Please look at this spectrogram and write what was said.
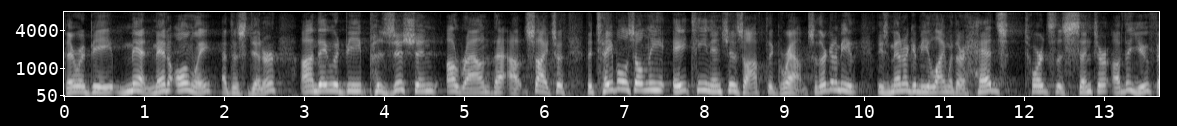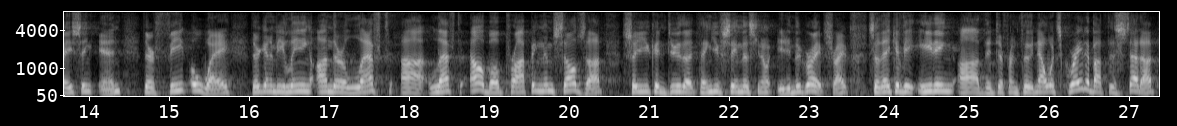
there would be men, men only at this dinner, and they would be positioned around the outside. So the table is only 18 inches off the ground. So they're going to be, these men are going to be lying with their heads towards the center of the U, facing in, their feet away. They're going to be leaning on their left, uh, left elbow, propping themselves up. So you can do the thing, you've seen this, you know, eating the grapes, right? So they can be eating uh, the different food. Now, what's great about this setup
